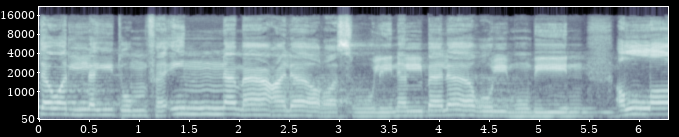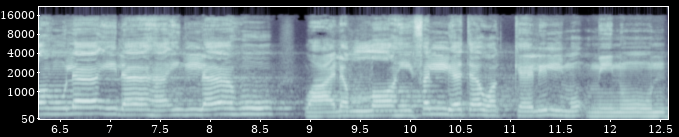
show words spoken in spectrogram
توليتم فإنما على رسولنا البلاغ المبين. الله لا إله إلا هو وعلى الله فليتوكل المؤمنون.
